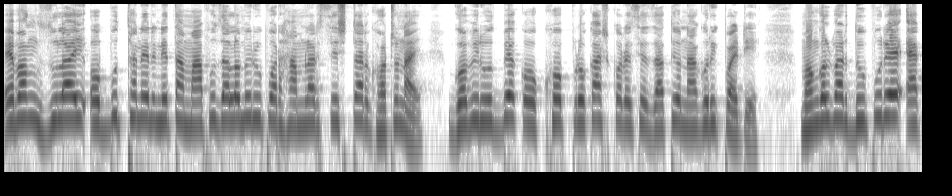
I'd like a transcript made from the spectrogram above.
এবং জুলাই অভ্যুত্থানের নেতা মাহফুজ আলমের উপর হামলার চেষ্টার ঘটনায় গভীর উদ্বেগ ও ক্ষোভ প্রকাশ করেছে জাতীয় নাগরিক পার্টি। মঙ্গলবার দুপুরে এক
